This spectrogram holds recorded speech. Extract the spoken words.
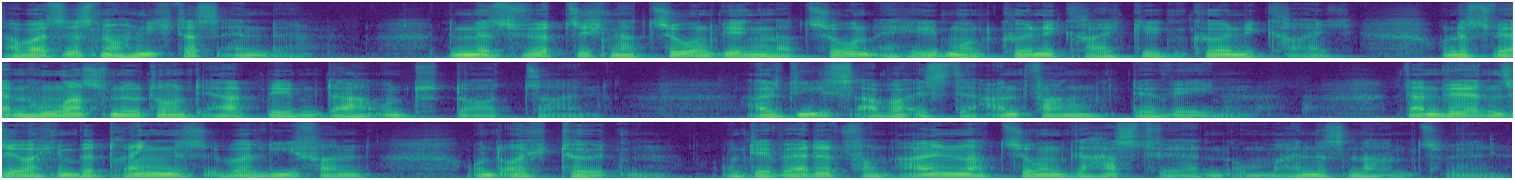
Aber es ist noch nicht das Ende. Denn es wird sich Nation gegen Nation erheben und Königreich gegen Königreich, und es werden Hungersnöte und Erdbeben da und dort sein. All dies aber ist der Anfang der Wehen. Dann werden sie euch in Bedrängnis überliefern und euch töten, und ihr werdet von allen Nationen gehasst werden um meines Namens willen.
